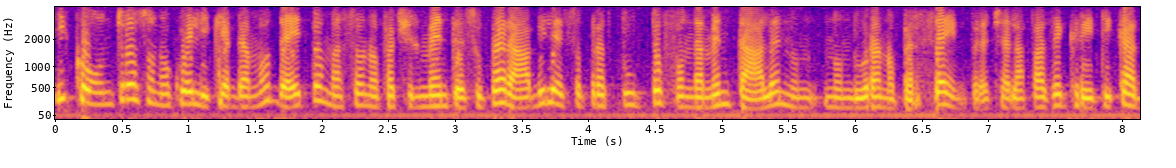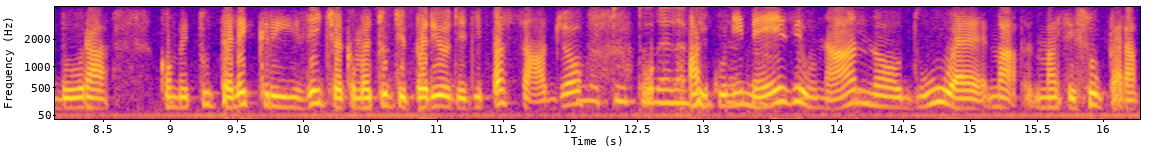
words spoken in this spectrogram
I contro sono quelli che abbiamo detto, ma sono facilmente superabili e soprattutto fondamentale, non, non durano per sempre, cioè la fase critica dura come tutte le crisi, cioè come tutti i periodi di passaggio, alcuni mesi, un anno, due, ma, ma si supera.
